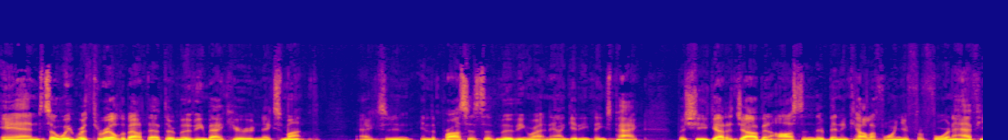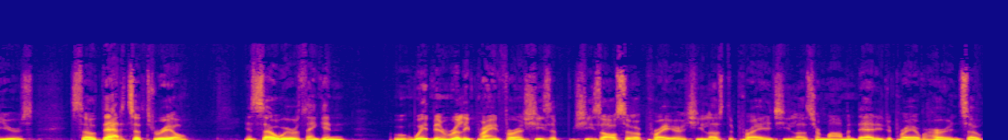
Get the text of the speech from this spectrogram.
and so we were thrilled about that. They're moving back here next month. Actually, in, in the process of moving right now, and getting things packed. But she got a job in Austin. They've been in California for four and a half years, so that's a thrill. And so we were thinking we'd been really praying for her. She's a she's also a prayer. She loves to pray, and she loves her mom and daddy to pray over her. And so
